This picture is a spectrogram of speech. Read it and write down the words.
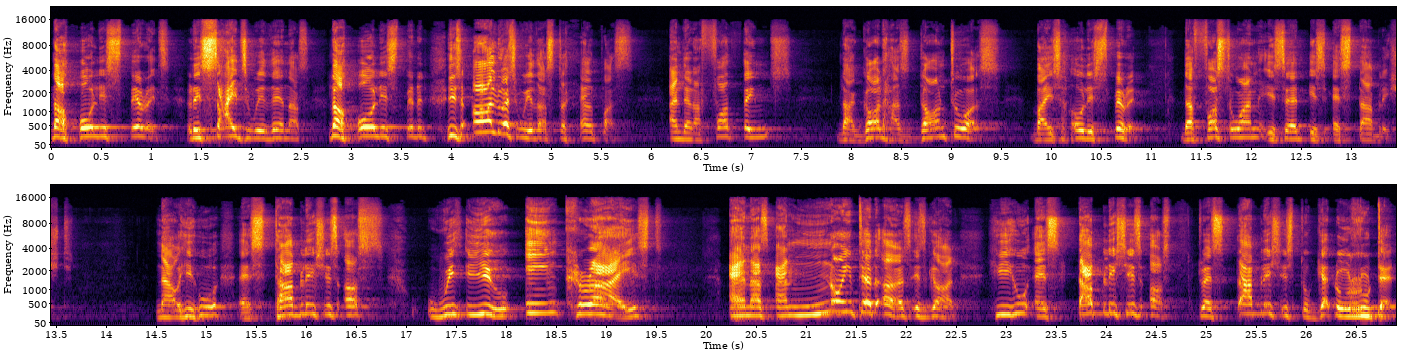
The Holy Spirit resides within us. The Holy Spirit is always with us to help us. And there are four things that God has done to us by his Holy Spirit. The first one, he said, is established. Now, he who establishes us with you in Christ and has anointed us is God. He who establishes us, to establish is to get rooted,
